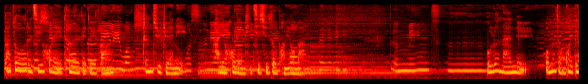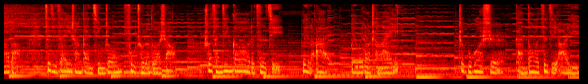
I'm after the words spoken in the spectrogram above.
把作恶的机会推诿给对方，真拒绝你，还有厚脸皮继续做朋友吗？无论男女，我们总会标榜自己在一场感情中付出了多少。说曾经高傲的自己，为了爱卑微到尘埃里，这不过是感动了自己而已。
